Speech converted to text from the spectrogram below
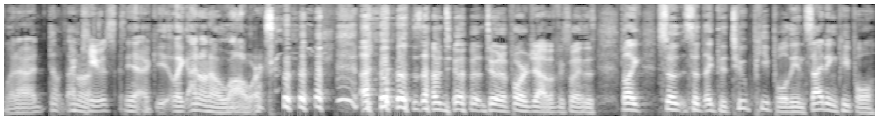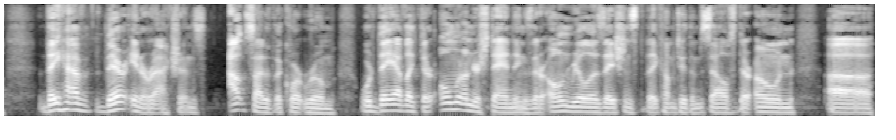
what I don't, I don't know. Accused. yeah like I don't know how law works so I'm doing, doing a poor job of explaining this but like so so like the two people the inciting people they have their interactions outside of the courtroom where they have like their own understandings their own realizations that they come to themselves their own uh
